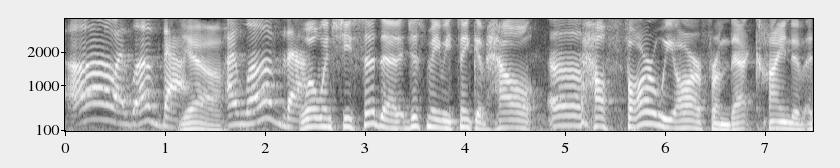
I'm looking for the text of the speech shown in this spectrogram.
Oh, I love that. Yeah. I love that. Well, when she said that, it just made me think of how how far we are from that kind of uh,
